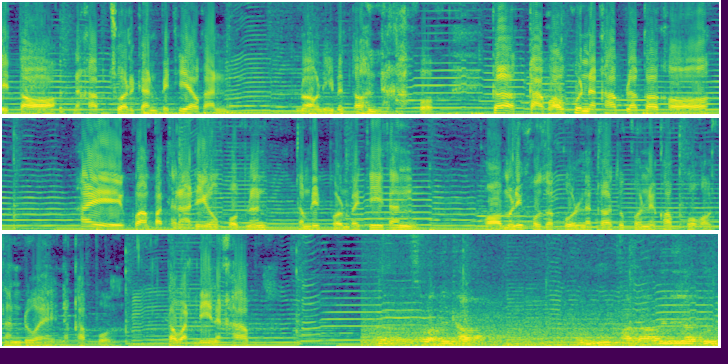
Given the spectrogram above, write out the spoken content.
ติดต่อนะครับ ชวนกันไปเที่ยวกันนองนี้เป็นต้นนะครับผม ก็กราบขอบคุณนะครับ แล้วก็ขอให้ความปรารถนาดีของผมนั้นสำเร็จผลไปที่ท่านพอมริโคสกุล และก็ทุกคนในครอบครัวของท่านด้วยนะครับผมสวัสดีนะครับ สวัสดีครับ ผมธาดาวิริยะคุณ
